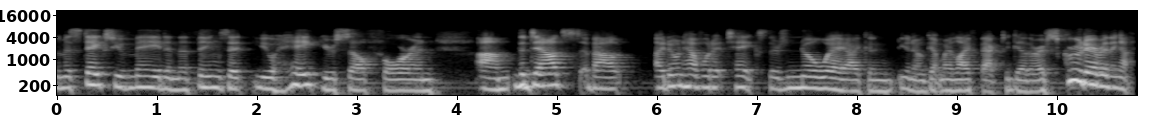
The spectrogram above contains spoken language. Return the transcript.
the mistakes you've made and the things that you hate yourself for, and um, the doubts about I don't have what it takes. There's no way I can, you know, get my life back together. I've screwed everything up.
